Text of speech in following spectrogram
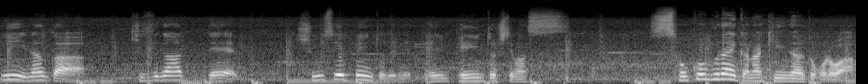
になんか傷があって修正ペイントでねペイントしてます。そこぐらいかな気になるところは、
